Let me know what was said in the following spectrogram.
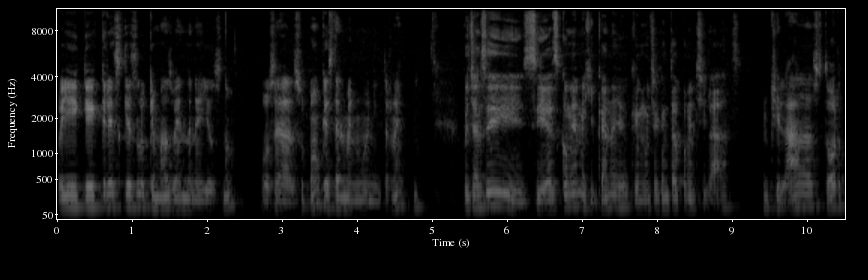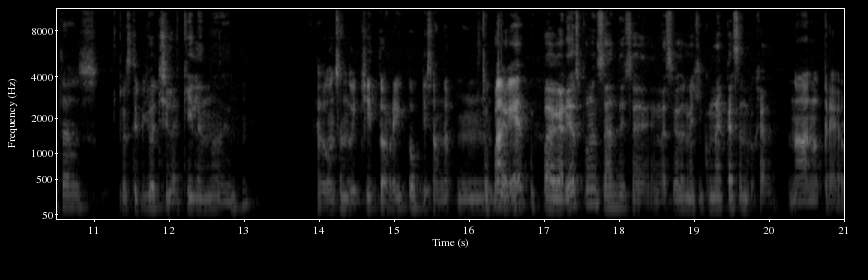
Oye, ¿y qué crees que es lo que más venden ellos, no? O sea, supongo que está el menú en internet, ¿no? Pues chance, si es comida mexicana, yo creo que mucha gente va por enchiladas. Enchiladas, tortas, Los típicos chilaquiles, ¿no? Algún sandwichito rico, quizá un, un ¿Tú pagar- baguette. pagarías por un sándwich eh, en la Ciudad de México una casa embrujada? No, no creo.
